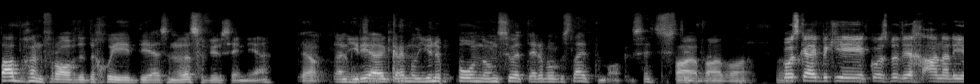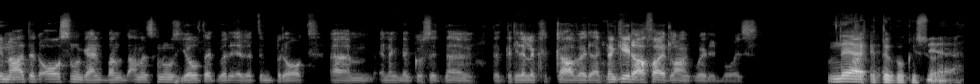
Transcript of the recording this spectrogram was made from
pub gaan vra of dit 'n goeie idee is en hulle sal vir jou sê nee. Ja. Dan hierdie ou kry miljoene pond om so 'n terrible besluit te maak. Dit is baie baie waar. Kom ons kyk bietjie, kom ons beweeg aan na die United Arsenal game want anders gaan ons heeltyd oor Everton praat. Ehm um, en ek dink ons het nou dit redelik gecover. Ek dink hier Rafa het lank oor die boys Nee, ek dink ook nie so. Ja.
